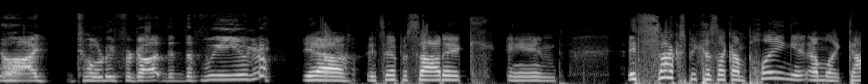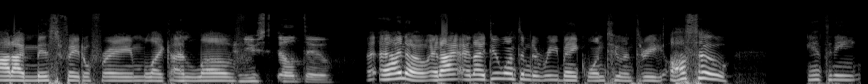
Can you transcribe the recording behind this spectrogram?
oh, I totally forgot that the Wii U game. Yeah, it's episodic and it sucks because like I'm playing it, I'm like, God, I miss Fatal Frame. Like I love You still do. And I know, and I and I do want them to remake one, two, and three. Also, Anthony,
